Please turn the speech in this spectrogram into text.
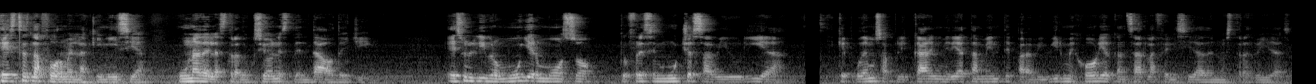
Esta es la forma en la que inicia una de las traducciones del Tao de Jing. Es un libro muy hermoso que ofrece mucha sabiduría que podemos aplicar inmediatamente para vivir mejor y alcanzar la felicidad en nuestras vidas,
